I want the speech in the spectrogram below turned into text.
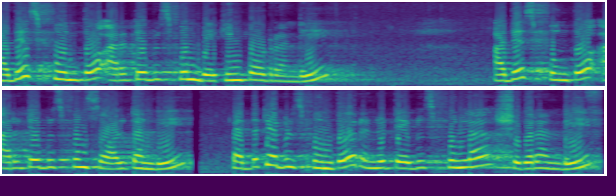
అదే స్పూన్తో అర టేబుల్ స్పూన్ బేకింగ్ పౌడర్ అండి. అదే స్పూన్తో అర టేబుల్ స్పూన్ సాల్ట్ అండి. పెద్ద టేబుల్ స్పూన్తో రెండు టేబుల్ స్పూన్ల షుగర్ అండి.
